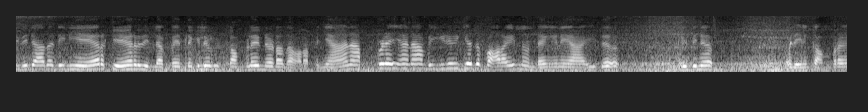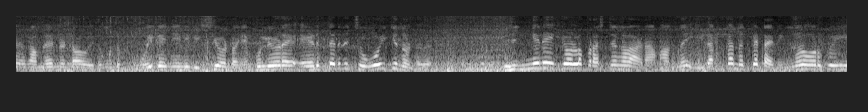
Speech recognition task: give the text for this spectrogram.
ഇതിന്റെ അകത്തോട്ട് ഇനി എയർ കയറുന്നില്ല അപ്പോൾ എന്തെങ്കിലും കംപ്ലൈന്റ് ഉണ്ടെന്നാണ് പറഞ്ഞു. അപ്പം ഞാൻ അപ്പോഴേ ഞാൻ ആ വീഡിയോയ്ക്കകത്ത് പറയുന്നുണ്ട് എങ്ങനെയാണ് ഇത് ഇതിന് എന്തെങ്കിലും കംപ്ലൈ കംപ്ലൈന്റ് ഉണ്ടാവും. ഇതും കൊണ്ട് പോയി കഴിഞ്ഞാൽ ഇനി വിഷയമുണ്ടോ? ഞാൻ പുള്ളിയോട് എടുത്തെടുത്ത് ചോദിക്കുന്നുണ്ട്. ഇങ്ങനെയൊക്കെയുള്ള പ്രശ്നങ്ങളാണ്. അന്ന് ഇതൊക്കെ നിൽക്കട്ടെ നിങ്ങൾ ഓർക്കും ഈ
